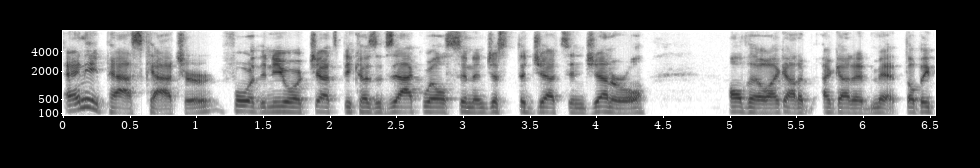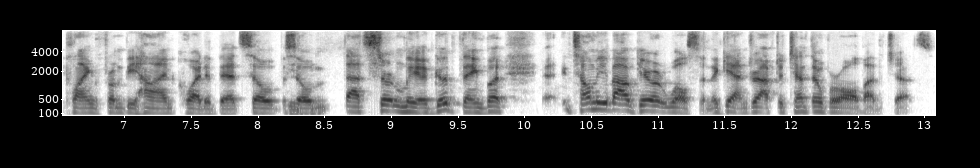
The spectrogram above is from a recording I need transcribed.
any pass catcher for the New York Jets because of Zach Wilson and just the Jets in general, although I got to I got to admit they'll be playing from behind quite a bit. So mm-hmm. so that's certainly a good thing. But uh, tell me about Garrett Wilson again, drafted 10th overall by the Jets.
